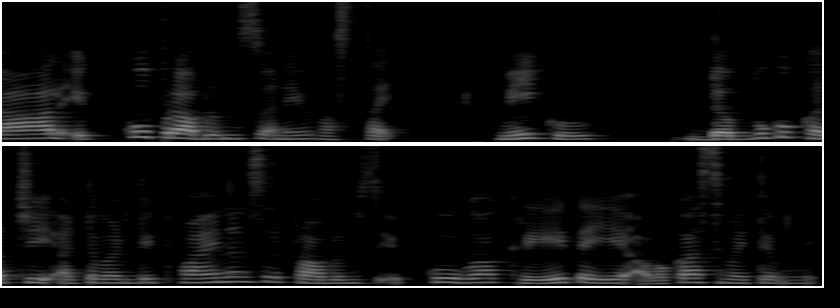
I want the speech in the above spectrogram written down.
చాలా ఎక్కువ ప్రాబ్లమ్స్ అనేవి వస్తాయి. మీకు డబ్బుకు ఖర్చు అటువంటి ఫైనాన్షియల్ ప్రాబ్లమ్స్ ఎక్కువగా క్రియేట్ అయ్యే అవకాశం అయితే ఉంది.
